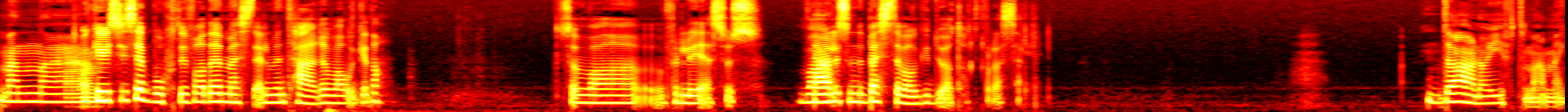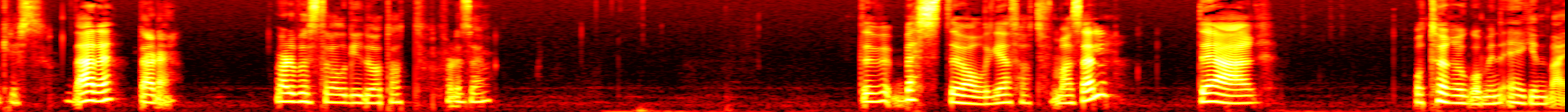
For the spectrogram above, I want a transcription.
Men uh, Ok, Hvis vi ser bort fra det mest elementære valget, da, som var å følge Jesus, hva Ja. er liksom det beste valget du har tatt for deg selv? da er det å gifte meg med Chris. Det er det. Det er det. Hva er det beste valget du har tatt for deg selv? Det beste valget jeg har tatt for meg selv, det er å tørre å gå min egen vei.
